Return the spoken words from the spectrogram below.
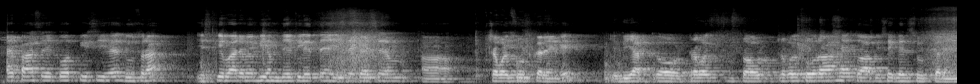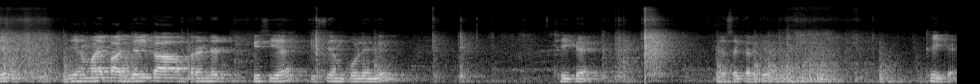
हमारे पास एक और पीसी है, दूसरा। इसके बारे में भी हम देख लेते हैं, इसे कैसे हम ट्रबल शूट करेंगे। यदि आपको ट्रबल ट्रबल हो रहा है तो आप इसे कैसे शूट करेंगे? ये हमारे पास डेल का ब्रांडेड पीसी है, इसे हम खोलेंगे। ठीक है, ऐसे करके। ठीक है,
